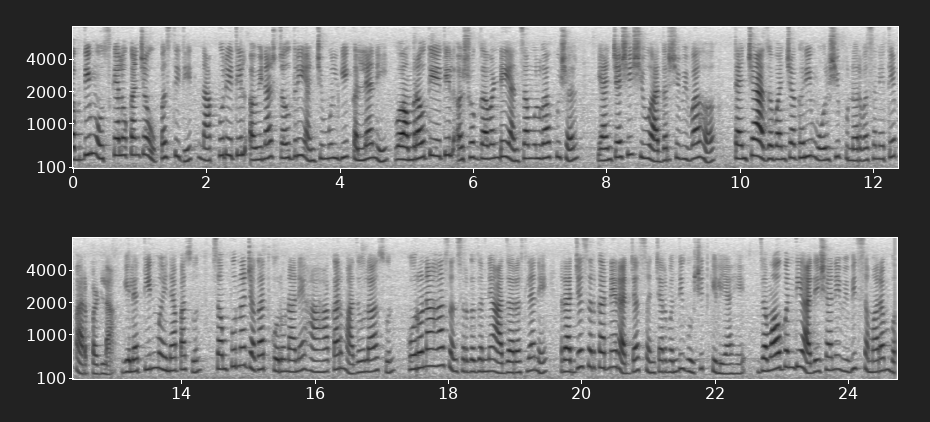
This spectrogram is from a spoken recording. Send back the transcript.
अगदी मोजक्या लोकांच्या उपस्थितीत नागपूर येथील अविनाश चौधरी यांची मुलगी कल्याणी व अमरावती येथील अशोक गावंडे यांचा मुलगा कुशल यांच्याशी शिव आदर्श विवाह त्यांच्या आजोबांच्या घरी मोर्शी पुनर्वसन येथे पार पडला. गेल्या तीन महिन्यापासून संपूर्ण जगात कोरोनाने हाहाकार माजवला असून कोरोना हा संसर्गजन्य आजार असल्याने राज्य सरकारने राज्यात संचारबंदी घोषित केली आहे. जमावबंदी आदेशाने विविध समारंभ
